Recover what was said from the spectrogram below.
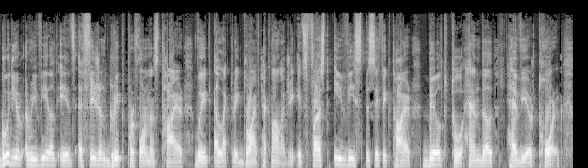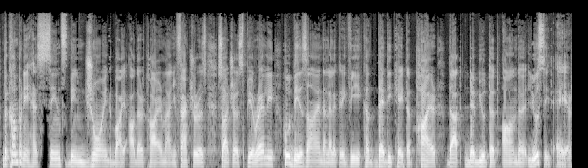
Goodyear revealed its efficient grip performance tire with electric drive technology, its first EV specific tire built to handle heavier torque. The company has since been joined by other tire manufacturers such as Pirelli, who designed an electric vehicle dedicated tire that debuted on the Lucid Air,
